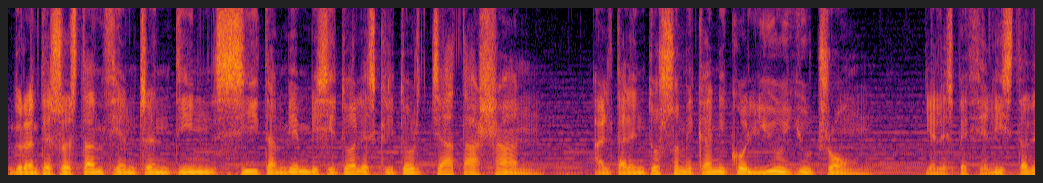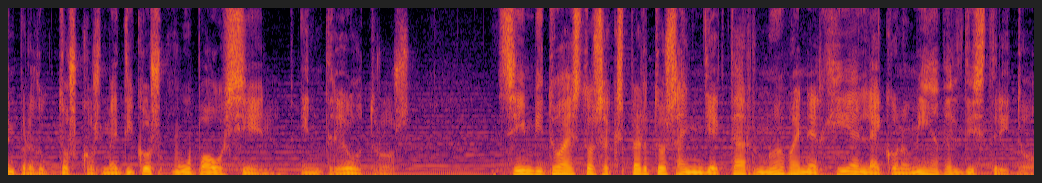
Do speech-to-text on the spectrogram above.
Durante su estancia en Trentin, Xi también visitó al escritor Jia Ta-shan, al talentoso mecánico Liu Yuzhong y al especialista en productos cosméticos Wu Baoxin, entre otros. Xi invitó a estos expertos a inyectar nueva energía en la economía del distrito.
